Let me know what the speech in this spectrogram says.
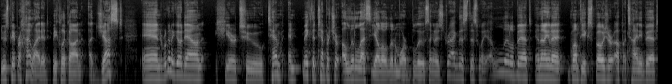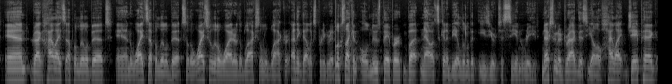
newspaper highlighted. We click on adjust and we're going to go down here to temp and make the temperature a little less yellow, a little more blue. So I'm going to just drag this this way a little bit, and then I'm going to bump the exposure up a tiny bit and drag highlights up a little bit and whites up a little bit. So the whites are a little whiter, the blacks are a little blacker. I think that looks pretty great. It looks like an old newspaper, but now it's going to be a little bit easier to see and read. Next, I'm going to drag this yellow highlight JPEG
